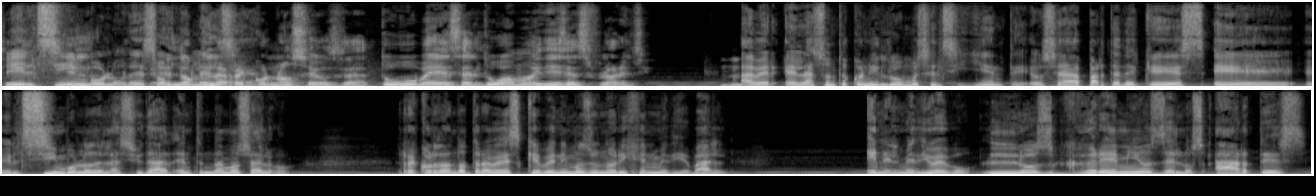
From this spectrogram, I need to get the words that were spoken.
el símbolo de esa Es lo que opulencia. reconoce. O sea, tú ves el Duomo y dices Florencia. A ver, el asunto con el Duomo es el siguiente. O sea, aparte de que es eh, el símbolo de la ciudad, entendamos algo. Recordando otra vez que venimos de un origen medieval. En el medioevo, los gremios de los artes,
